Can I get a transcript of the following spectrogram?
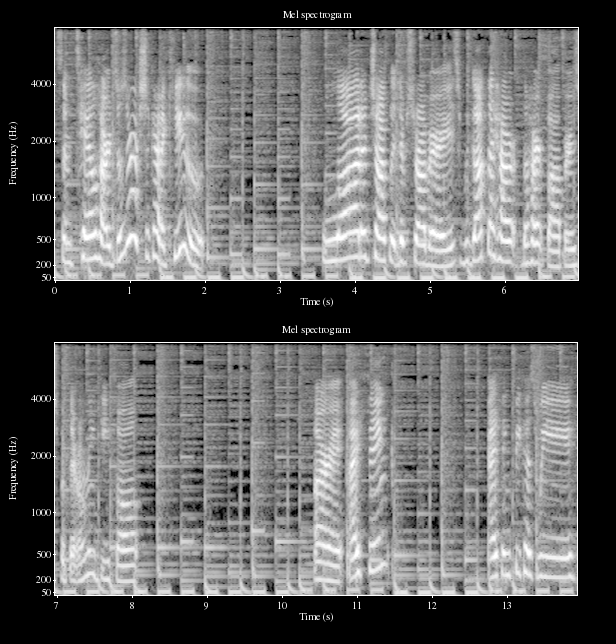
Some tail hearts. Those are actually kind of cute. Lot of chocolate dipped strawberries. We got the heart the heart boppers, but they're only default. Alright, I think I think because we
